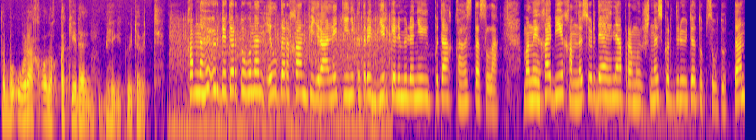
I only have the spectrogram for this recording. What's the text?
бу урак олоққа күтәбит. Камнаһы үрдетер туһунан Илдархан федеральный клиникатары бир келемүләне ипта кагыс тасыла. Маныха хамна сүрдәһенә промышленность көрдүрүтә тупсутуттан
